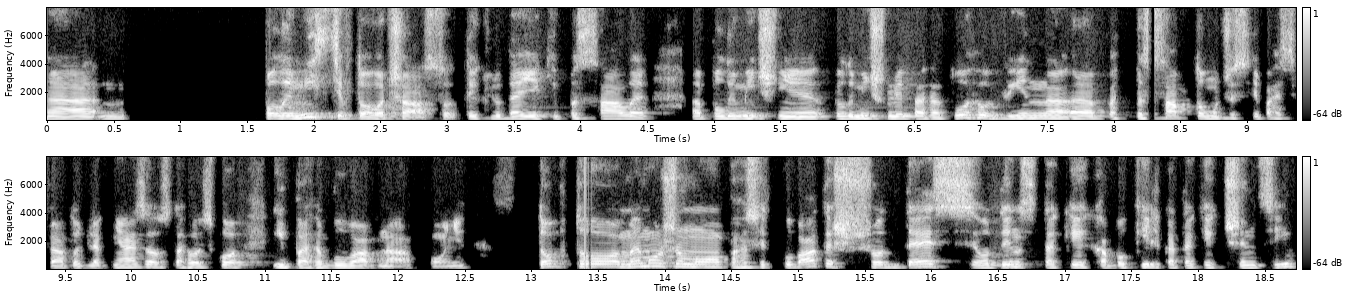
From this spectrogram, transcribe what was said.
е, полемістів того часу, тих людей, які писали е, полемічні полемічну літературу, він е, писав в тому числі свято для князя Острогського і перебував на Афоні. Тобто, ми можемо прослідкувати, що десь один з таких або кілька таких ченців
